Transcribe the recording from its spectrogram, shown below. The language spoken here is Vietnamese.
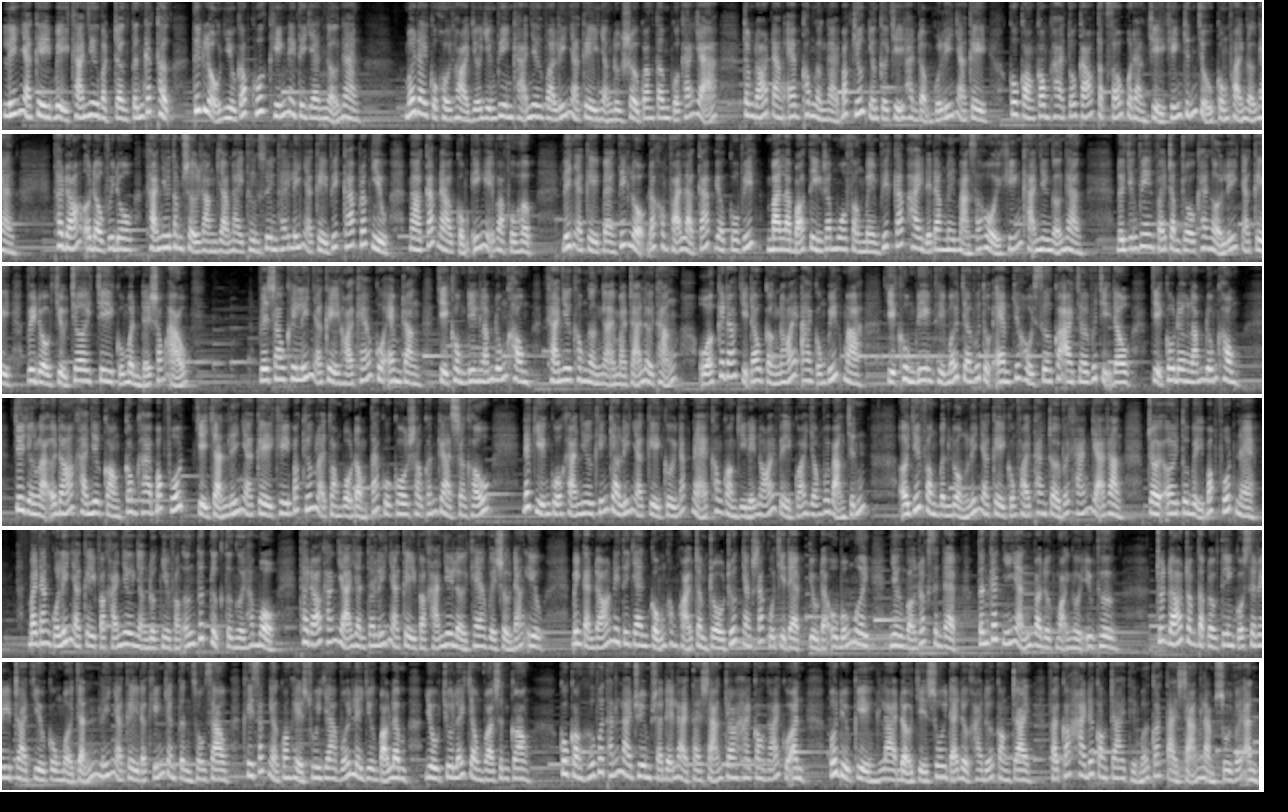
Lý Nhã Kỳ bị Khả Như vạch trần tính cách thật, tiết lộ nhiều góc khuất khiến netizen ngỡ ngàng. Mới đây, cuộc hội thoại giữa diễn viên Khả Như và Lý Nhã Kỳ nhận được sự quan tâm của khán giả. Trong đó, đàn em không ngần ngại bắt chước những cử chỉ hành động của Lý Nhã Kỳ. Cô còn công khai tố cáo tật xấu của đàn chị khiến chính chủ cũng phải ngỡ ngàng. Theo đó, ở đầu video, Khả Như tâm sự rằng dạo này thường xuyên thấy Lý Nhã Kỳ viết cáp rất nhiều, mà cáp nào cũng ý nghĩa và phù hợp. Lý Nhã Kỳ bèn tiết lộ đó không phải là cáp do cô viết, mà là bỏ tiền ra mua phần mềm viết cáp hay để đăng lên mạng xã hội khiến Khả Như ngỡ ngàng. Nữ diễn viên phải trầm trồ khen ngợi Lý Nhã Kỳ vì đồ chịu chơi chi của mình để sống ảo. Về sau khi Lý Nhã Kỳ hỏi khéo cô em rằng chị khùng điên lắm đúng không? Khả Như không ngần ngại mà trả lời thẳng. Ủa cái đó chị đâu cần nói ai cũng biết mà. Chị khùng điên thì mới chơi với tụi em chứ hồi xưa có ai chơi với chị đâu. Chị cô đơn lắm đúng không? Chưa dừng lại ở đó, Khả Như còn công khai bóc phốt chị chạnh Lý Nhã Kỳ khi bắt chước lại toàn bộ động tác của cô sau cánh gà sân khấu. Nét diễn của Khả Như khiến cho Lý Nhã Kỳ cười nắc nẻ không còn gì để nói vì quá giống với bạn chính. Ở dưới phần bình luận, Lý Nhã Kỳ cũng phải than trời với khán giả rằng Trời ơi tôi bị bóc phốt nè. Bài đăng của Lý Nhã Kỳ và Khả Như nhận được nhiều phản ứng tích cực từ người hâm mộ. Theo đó, khán giả dành cho Lý Nhã Kỳ và Khả Như lời khen về sự đáng yêu. Bên cạnh đó, netizen cũng không khỏi trầm trồ trước nhan sắc của chị đẹp dù đã U40 nhưng vẫn rất xinh đẹp, tính cách nhí nhảnh và được mọi người yêu thương. Trước đó, trong tập đầu tiên của series Trà Chiều cùng mở chảnh, Lý Nhã Kỳ đã khiến dân tình xôn xao khi xác nhận quan hệ xuôi gia với Lê Dương Bảo Lâm dù chưa lấy chồng và sinh con. Cô còn hứa với Thánh livestream sẽ để lại tài sản cho hai con gái của anh, với điều kiện là đợi chị xui đã được hai đứa con trai. Phải có hai đứa con trai thì mới có tài sản làm xui với anh.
